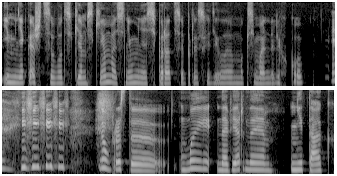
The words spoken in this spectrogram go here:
и мне кажется, вот с кем с кем, а с ним у меня сепарация происходила максимально легко. Ну, просто мы, наверное, не так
